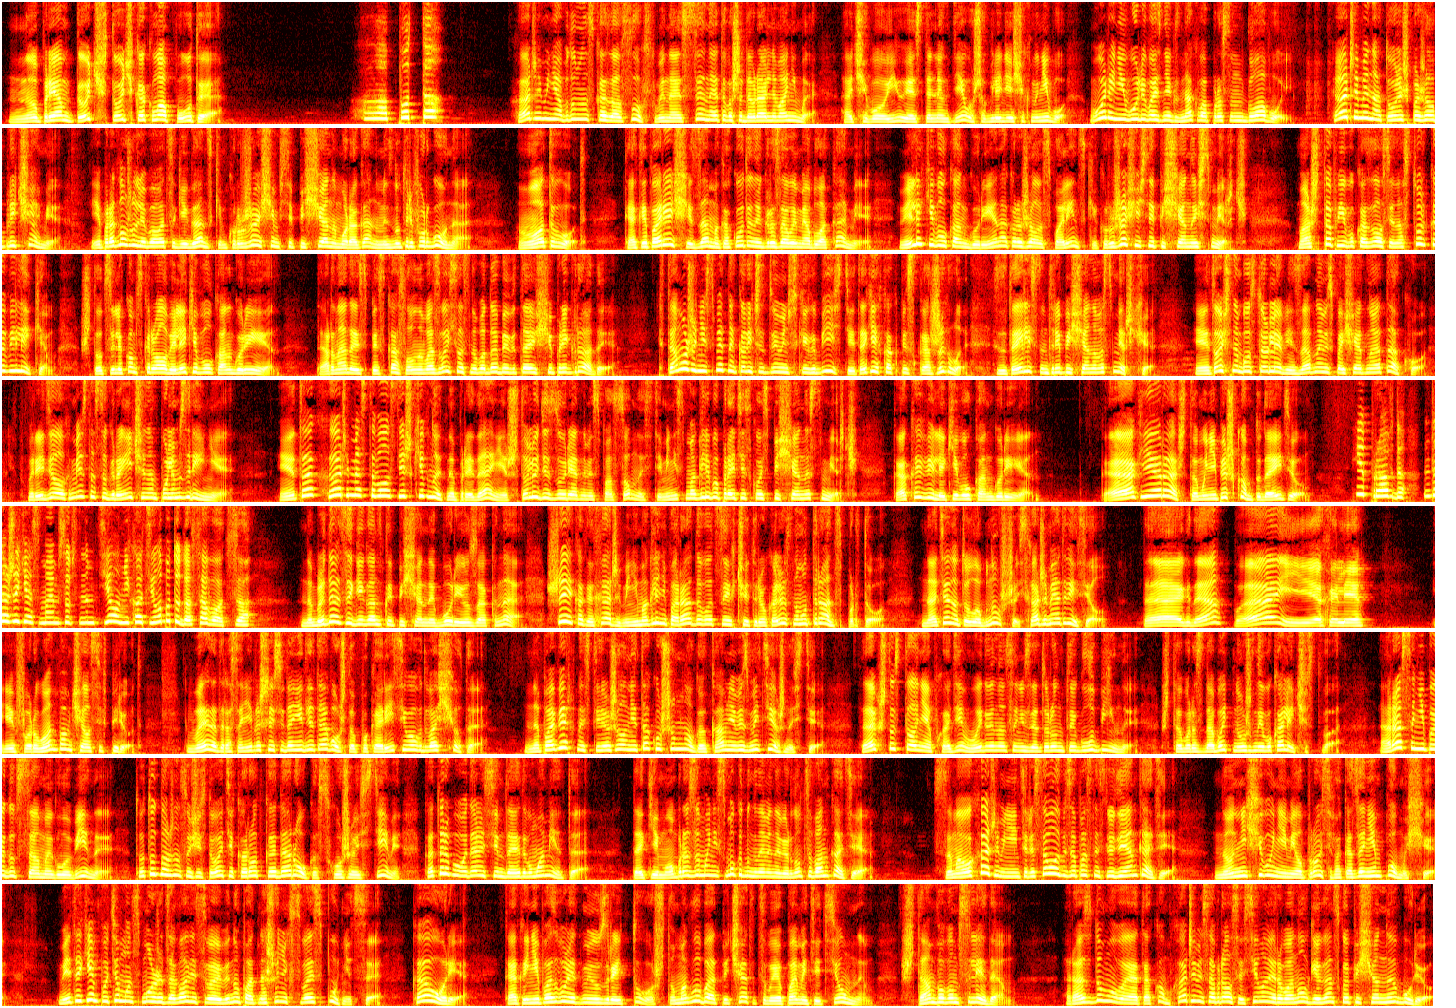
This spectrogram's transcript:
Ну, прям точь-в-точь, точь, как Лапута. Лапута? Хаджи меня обдуманно сказал слух, вспоминая сцены этого шедеврального аниме, отчего у Ю и остальных девушек, глядящих на него, волей-неволей возник знак вопроса над головой. Хаджи Минато лишь пожал плечами и продолжил любоваться гигантским, кружащимся песчаным ураганом изнутри фургона. Вот-вот, как и парящий замок, окутанный грозовыми облаками, великий вулкан Гуриен окружал исполинский, кружащийся песчаный смерч. Масштаб его казался настолько великим, что целиком скрывал великий вулкан Гуриен. Торнадо из песка словно возвысилось наподобие витающей преграды. К тому же несметное количество демонических бестий, таких как пескожилы, затаились внутри песчаного смерча, и точно бы устроили внезапную беспощадную атаку, в пределах места с ограниченным полем зрения — Итак, Хаджиме оставалось лишь кивнуть на предание, что люди с заурядными способностями не смогли бы пройти сквозь песчаный смерч, как и великий вулкан Гуриен. Как я рад, что мы не пешком туда идем. И правда, даже я с моим собственным телом не хотела бы туда соваться. Наблюдая за гигантской песчаной бурей из окна, Шея, как и Хаджими, не могли не порадоваться их четырехколесному транспорту. Натянуто улыбнувшись, Хаджими ответил. «Тогда поехали!» И фургон помчался вперед. В этот раз они пришли сюда не для того, чтобы покорить его в два счета. На поверхности лежало не так уж и много камня безмятежности, так что стало необходимо выдвинуться в незатронутые глубины, чтобы раздобыть нужное его количество. А раз они пойдут в самые глубины, то тут должна существовать и короткая дорога, схожая с теми, которые попадались им до этого момента. Таким образом, они смогут мгновенно вернуться в Анкате. Самого Хаджи меня интересовала безопасность людей Анкати, но он ничего не имел против оказания им помощи — ведь таким путем он сможет загладить свою вину по отношению к своей спутнице, Каори, как и не позволит мне то, что могло бы отпечататься в ее памяти темным, штамповым следом. Раздумывая о таком, Хаджими собрался силами и рванул гигантскую песчаную бурю.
